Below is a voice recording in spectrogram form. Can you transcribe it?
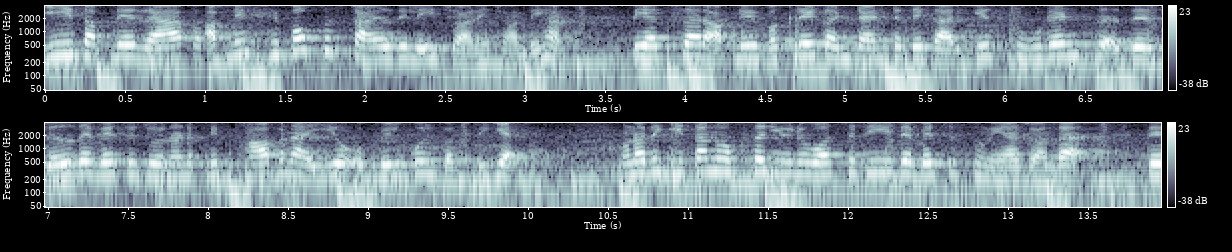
ਗੀਤ, ਆਪਣੇ ਰੈਪ ਆਪਣੇ ਹਿਪ ਹੌਪ ਸਟਾਈਲ ਦੇ ਲਈ ਜਾਣੇ ਜਾਂਦੇ ਹਨ। ਤੇ ਅਕਸਰ ਆਪਣੇ ਵੱਖਰੇ ਕੰਟੈਂਟ ਦੇ ਕਰਕੇ ਸਟੂਡੈਂਟਸ ਦੇ ਦਿਲ ਦੇ ਵਿੱਚ ਜੋ ਉਹਨਾਂ ਨੇ ਆਪਣੀ ਥਾਂ ਬਣਾਈ ਹੈ, ਉਹ ਬਿਲਕੁਲ ਵੱਖਰੀ ਹੈ। ਉਹਨਾਂ ਦੇ ਗੀਤਾਂ ਨੂੰ ਅਕਸਰ ਯੂਨੀਵਰਸਿਟੀ ਦੇ ਵਿੱਚ ਸੁਣਿਆ ਜਾਂਦਾ ਹੈ ਤੇ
